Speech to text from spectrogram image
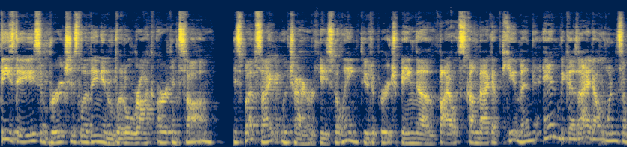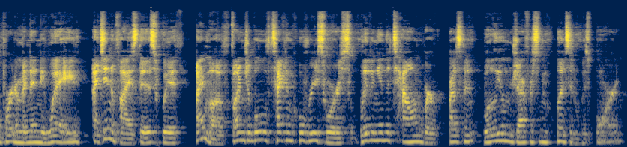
These days, Brutsch is living in Little Rock, Arkansas. His website, which I refuse to link due to Brutsch being a vile scumbag of a human, and because I don't want to support him in any way, identifies this with I'm a fungible technical resource living in the town where President William Jefferson Clinton was born.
